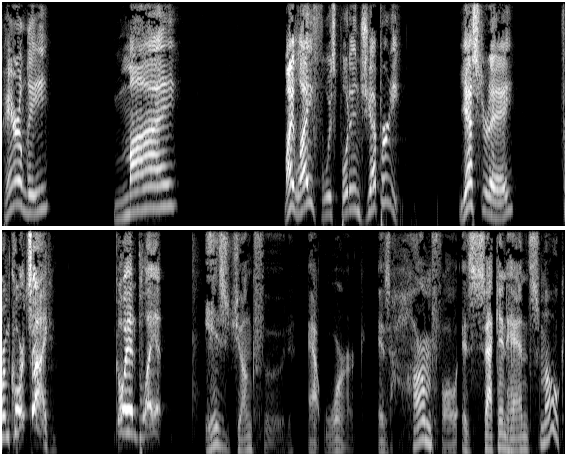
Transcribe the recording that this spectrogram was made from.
apparently my my life was put in jeopardy yesterday from courtside. Go ahead and play it. Is junk food at work as harmful as secondhand smoke?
